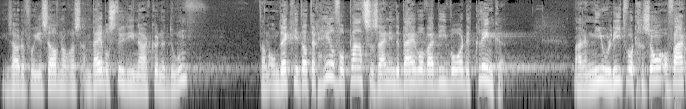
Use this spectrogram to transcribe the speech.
Je zou er voor jezelf nog eens een Bijbelstudie naar kunnen doen dan ontdek je dat er heel veel plaatsen zijn in de Bijbel waar die woorden klinken. Waar een nieuw lied wordt gezongen of waar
